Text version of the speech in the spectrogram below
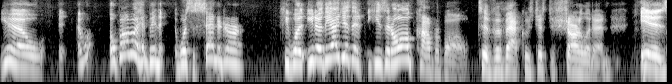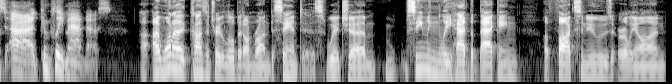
you know, Obama had been was a senator. He was, you know, the idea that he's at all comparable to Vivek, who's just a charlatan, is uh, complete madness. I want to concentrate a little bit on Ron DeSantis, which um, seemingly had the backing of Fox News early on.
